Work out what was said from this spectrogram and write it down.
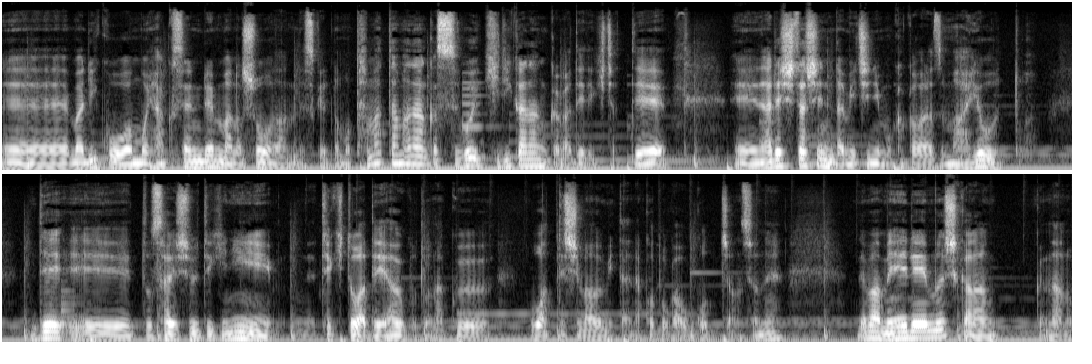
えーまあ、リコはもう百戦錬磨の将なんですけれどもたまたまなんかすごい霧かなんかが出てきちゃって、えー、慣れ親しんだ道にもかかわらず迷うと。で、えー、と最終的に敵とは出会うことなく終わってしまうみたいなことが起こっちゃうんですよね。でまあ命令無視かなんかなの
